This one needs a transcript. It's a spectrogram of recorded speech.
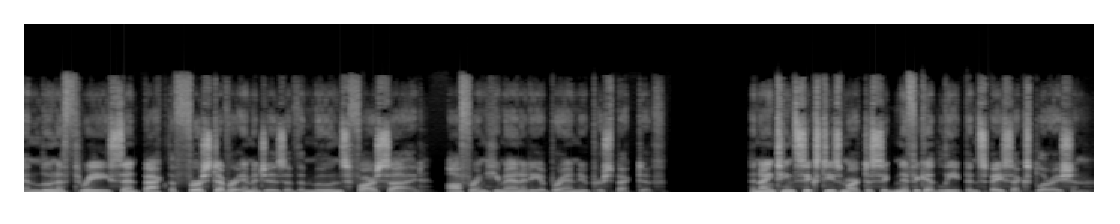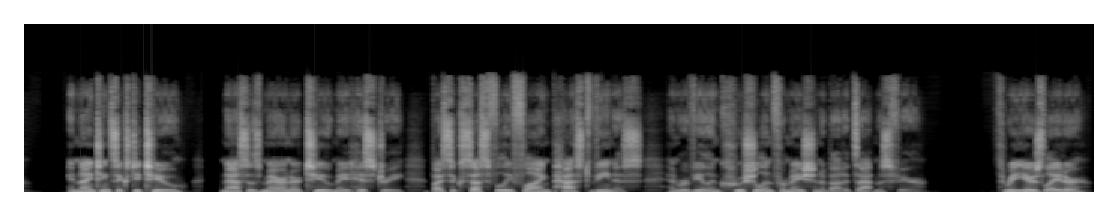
and Luna 3 sent back the first ever images of the moon's far side, offering humanity a brand new perspective. The 1960s marked a significant leap in space exploration. In 1962, NASA's Mariner 2 made history by successfully flying past Venus and revealing crucial information about its atmosphere. Three years later,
